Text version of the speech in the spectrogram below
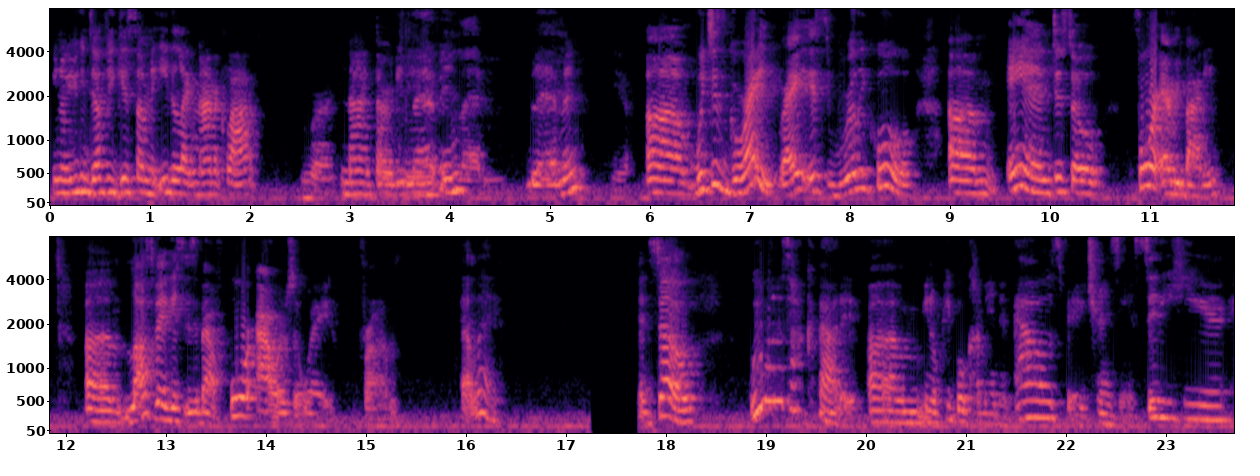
you know, you can definitely get something to eat at like nine o'clock, Right. 9 11, Eleven. 11 Yeah. um, which is great, right? It's really cool. Um, and just so for everybody, um, Las Vegas is about four hours away from LA. And so we want to talk about it. Um, you know, people come in and out, it's a very transient city here.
